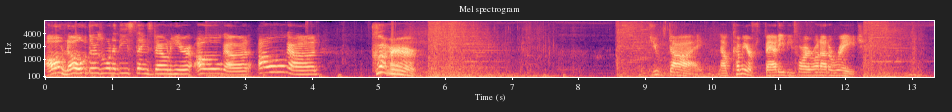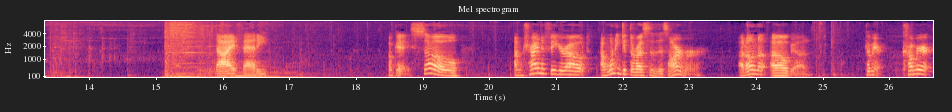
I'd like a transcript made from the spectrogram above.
Oh no, there's one of these things down here. Oh god. Oh god. Come here. You die? Now come here, fatty, before I run out of rage. Die, fatty. Okay, so I'm trying to figure out. I want to get the rest of this armor. I don't know. Oh god. Come here. Come here.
